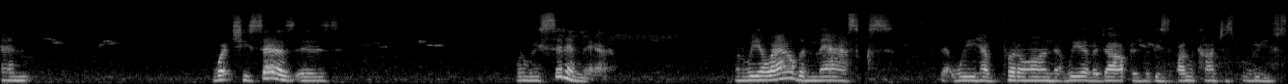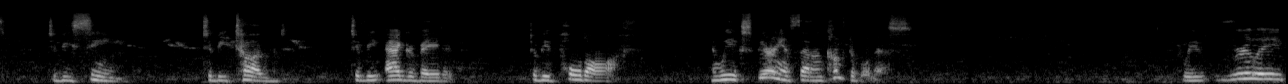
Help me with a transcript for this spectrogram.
And what she says is when we sit in there, when we allow the masks that we have put on, that we have adopted with these unconscious beliefs to be seen, to be tugged, to be aggravated, to be pulled off, and we experience that uncomfortableness we really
